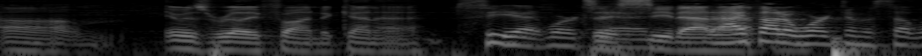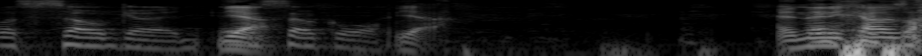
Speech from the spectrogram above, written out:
um, it was really fun to kind of See it work. To in. see that and I thought it worked, and the set was so good. It Yeah. was so cool. yeah. And then he comes on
